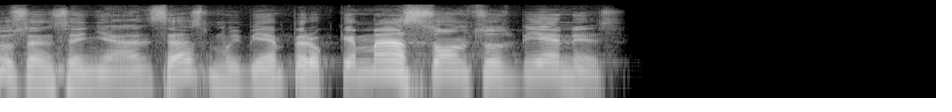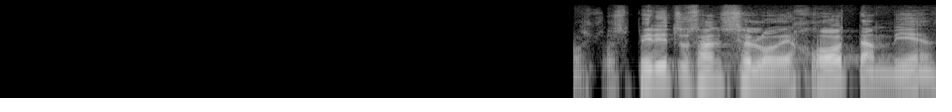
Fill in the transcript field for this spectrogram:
Sus enseñanzas, muy bien, pero ¿qué más son sus bienes? Su Espíritu Santo se lo dejó también,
